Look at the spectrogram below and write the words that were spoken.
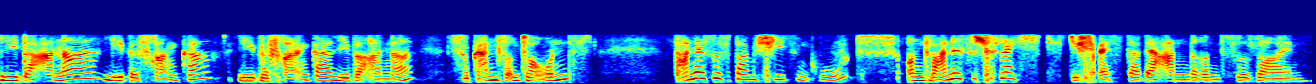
Liebe Anna, liebe Franka, liebe Franka, liebe Anna, so ganz unter uns, wann ist es beim Schießen gut und wann ist es schlecht, die Schwester der anderen zu sein?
